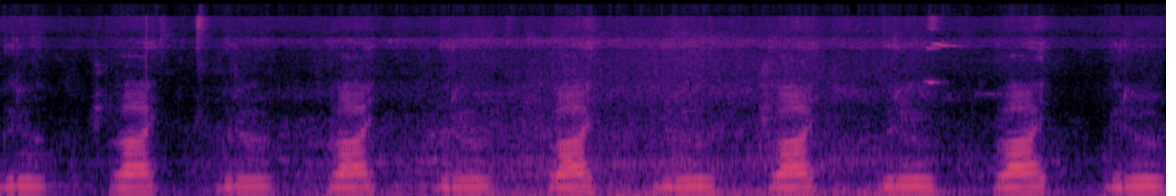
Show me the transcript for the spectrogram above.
ਗੁਰੂ ਵਾਹਿ ਗੁਰੂ ਵਾਹਿ ਗੁਰੂ ਵਾਹਿ ਗੁਰੂ ਵਾਹਿ ਗੁਰੂ ਵਾਹਿ ਗੁਰੂ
